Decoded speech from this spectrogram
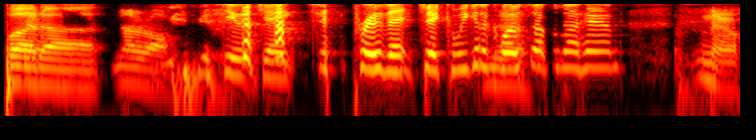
but uh, Not at all. Do it, Jake. Prove it. Jake, can we get a close up of that hand? No.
